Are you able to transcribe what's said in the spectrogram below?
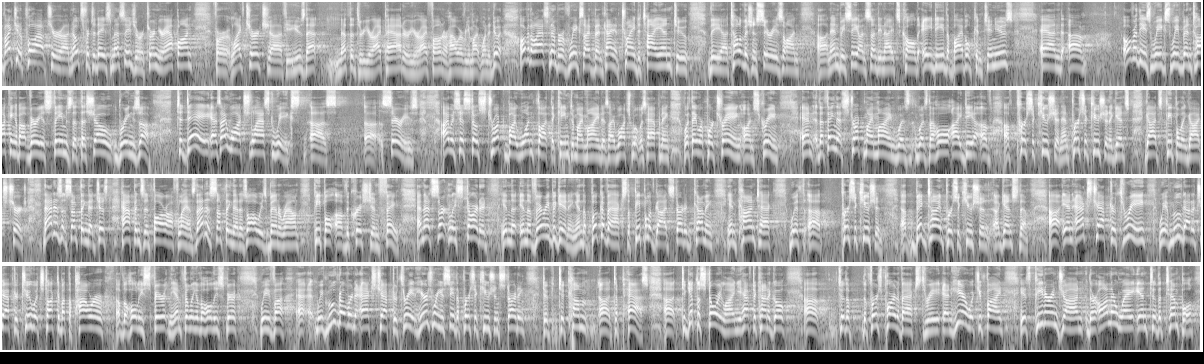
invite you to pull out your uh, notes for today's message or turn your app on for Life Church uh, if you use that method through your iPad or your iPhone or however you might want to do it. Over the last number of weeks, I've been kind of trying to tie into the uh, television series on, on NBC on Sunday nights called AD The Bible Continues. And um, over these weeks, we've been talking about various themes that the show brings up. Today, as I watched last week's uh, uh, series, I was just so struck by one thought that came to my mind as I watched what was happening, what they were portraying on screen. And the thing that struck my mind was, was the whole idea of, of persecution and persecution against God's people and God's church. That isn't something that just happens in far off lands, that is something that has always been around people of the Christian faith. And that certainly started in the, in the very beginning. In the book of Acts, the people of God God started coming in contact with uh, persecution, uh, big time persecution against them. Uh, in Acts chapter 3, we have moved out of chapter 2, which talked about the power of the Holy Spirit and the infilling of the Holy Spirit. We've, uh, uh we've moved over into Acts chapter 3, and here's where you see the persecution starting to, to come uh, to pass. Uh, to get the storyline, you have to kind of go to the, the first part of Acts 3, and here what you find is Peter and John, they're on their way into the temple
